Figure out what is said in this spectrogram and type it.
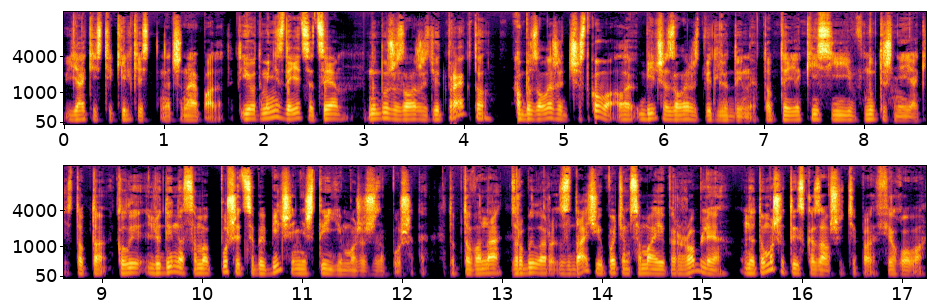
якість і кількість починає падати. І от мені здається, це не дуже залежить від проекту. Або залежить частково, але більше залежить від людини, тобто якісь її внутрішня якість. Тобто, коли людина сама пушить себе більше, ніж ти її можеш запушити. Тобто вона зробила задачу і потім сама її перероблює, не тому, що ти сказав, що типа фігова,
